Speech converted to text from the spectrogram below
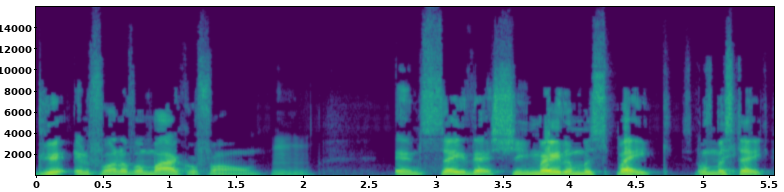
get in front of a microphone mm-hmm. And say that she made a mistake, mistake, a mistake,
